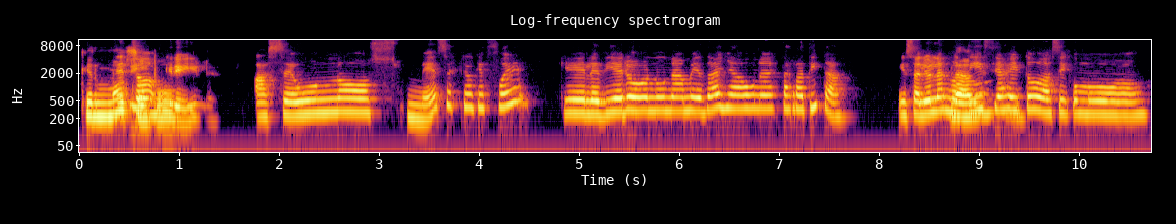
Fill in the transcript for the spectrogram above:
Qué hermoso. increíble. Hace unos meses creo que fue que le dieron una medalla a una de estas ratitas. Y salió en las noticias y todo, así como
